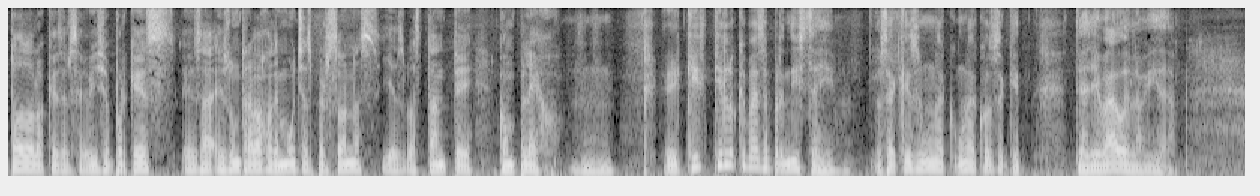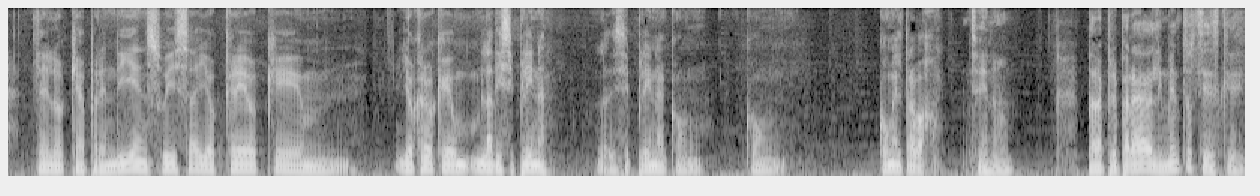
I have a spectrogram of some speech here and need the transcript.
todo lo que es el servicio, porque es, es, es, un trabajo de muchas personas y es bastante complejo. Eh, ¿qué, ¿qué, es lo que más aprendiste ahí? O sea, ¿qué es una, una cosa que te ha llevado en la vida? De lo que aprendí en Suiza, yo creo que, mm, yo creo que la disciplina la disciplina con, con, el trabajo. Sí, ¿no? Para preparar alimentos tienes que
